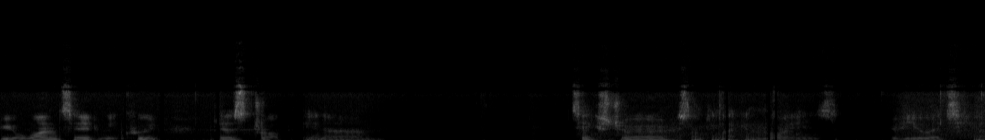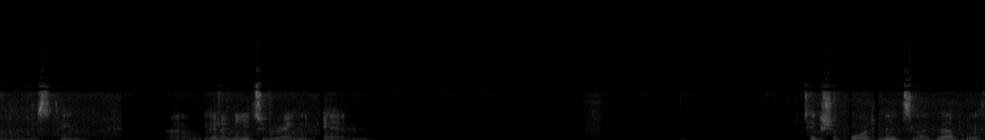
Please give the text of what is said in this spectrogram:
you wanted we could just drop in a um, texture something like a noise view it here on this thing. Uh, we're gonna need to bring in texture coordinates like that with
